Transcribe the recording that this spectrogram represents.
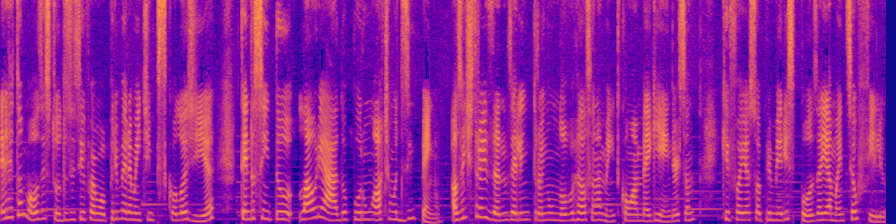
Ele retomou os estudos e se formou primeiramente em psicologia, tendo sido laureado por um ótimo desempenho. Aos 23 anos, ele entrou em um novo relacionamento com a Maggie Anderson, que foi a sua primeira esposa e a mãe de seu filho.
